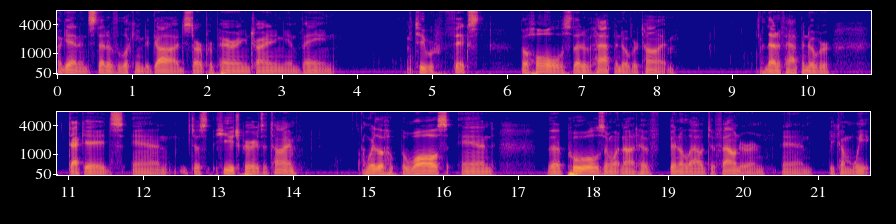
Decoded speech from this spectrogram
again, instead of looking to God, start preparing and trying in vain to fix the holes that have happened over time, that have happened over decades and just huge periods of time, where the, the walls and the pools and whatnot have been allowed to founder and, and become weak.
